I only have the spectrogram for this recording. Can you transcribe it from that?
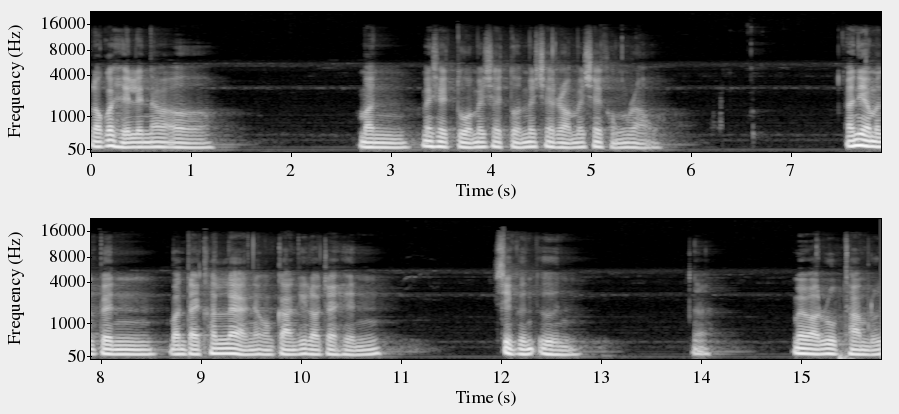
เราก็เห็นเลยนะว่าเออ มันไม่ใช่ตัวไม่ใช่ตนไม่ใช่เราไม่ใช่ของเรา อันนี้มันเป็นบันไดขั้นแรกนะของการที่เราจะเห็นสิ่งอื่นๆนะไม่ว่ารูปธรรมหรือ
